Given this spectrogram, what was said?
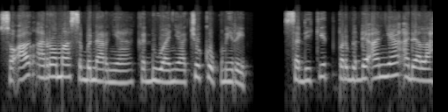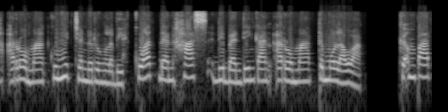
Soal aroma sebenarnya keduanya cukup mirip. Sedikit perbedaannya adalah aroma kunyit cenderung lebih kuat dan khas dibandingkan aroma temulawak. Keempat,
